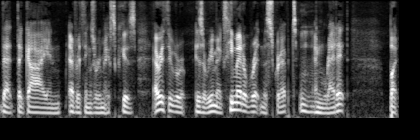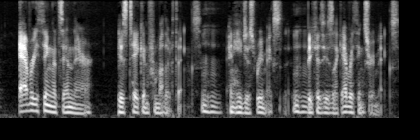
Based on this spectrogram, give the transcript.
that the guy and everything's remixed because everything is a remix. He might have written the script mm-hmm. and read it but everything that's in there is taken from other things. Mm-hmm. And he just remixes it because he's like everything's remix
